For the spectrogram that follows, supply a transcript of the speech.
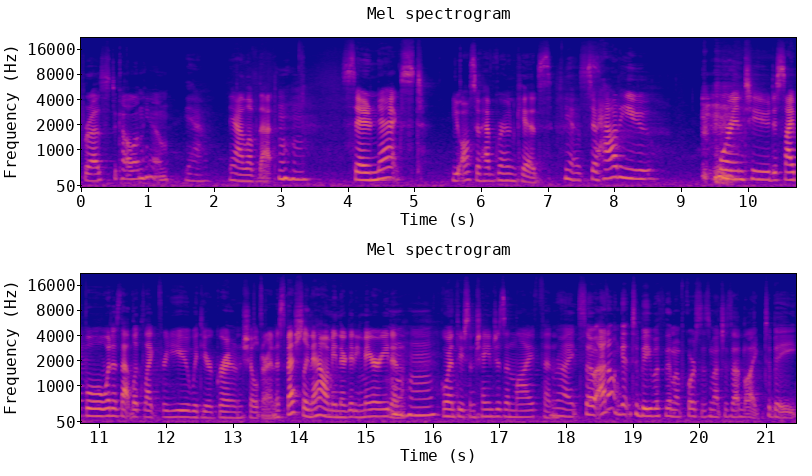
for us to call on him. Yeah. Yeah, I love that. Mm-hmm. So next, you also have grown kids. Yes. So how do you pour into disciple? What does that look like for you with your grown children? Especially now, I mean, they're getting married and mm-hmm. going through some changes in life and Right. So I don't get to be with them, of course, as much as I'd like to be.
